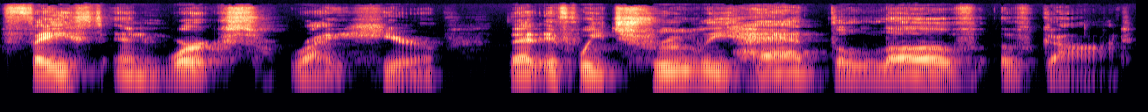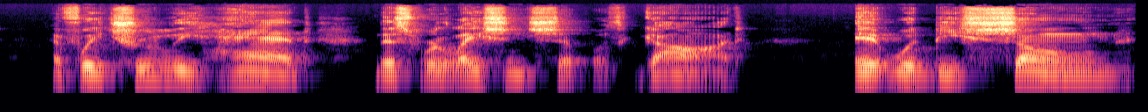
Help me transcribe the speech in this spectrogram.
faith and works right here. That if we truly had the love of God, if we truly had this relationship with God, it would be shown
